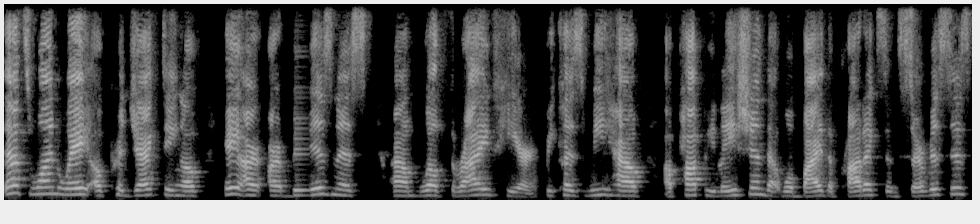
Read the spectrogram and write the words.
that's one way of projecting of, hey, our, our business um, will thrive here because we have a population that will buy the products and services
